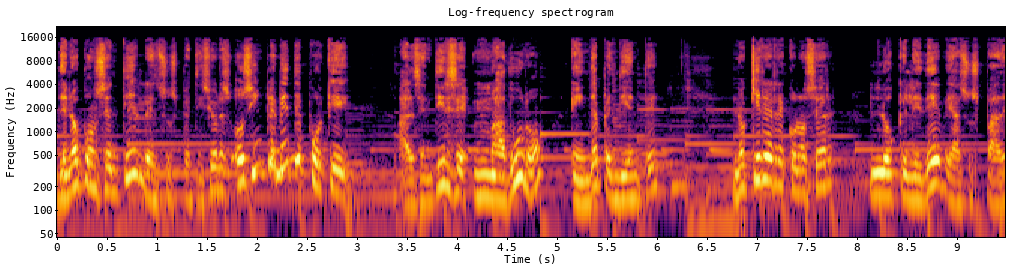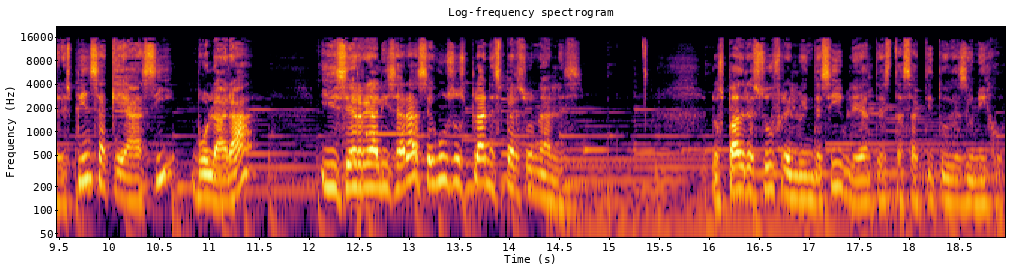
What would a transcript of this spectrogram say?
de no consentirle en sus peticiones o simplemente porque al sentirse maduro e independiente, no quiere reconocer lo que le debe a sus padres. Piensa que así volará y se realizará según sus planes personales. Los padres sufren lo indecible ante estas actitudes de un hijo.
